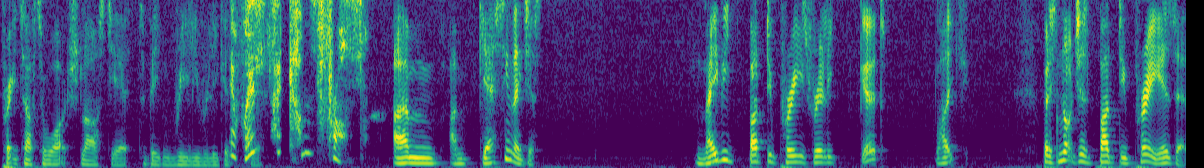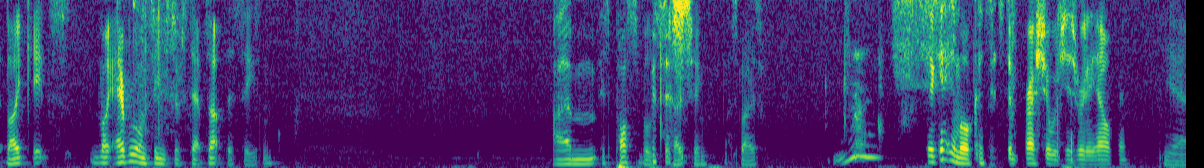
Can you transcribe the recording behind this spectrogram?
pretty tough to watch last year to being really, really good. Yeah, where did that come from? Um, I'm guessing they just maybe Bud Dupree's really good. Like, but it's not just Bud Dupree, is it? Like, it's like everyone seems to have stepped up this season. Um, it's possible it's coaching, I suppose. They're getting more consistent pressure, which is really helping. Yeah.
